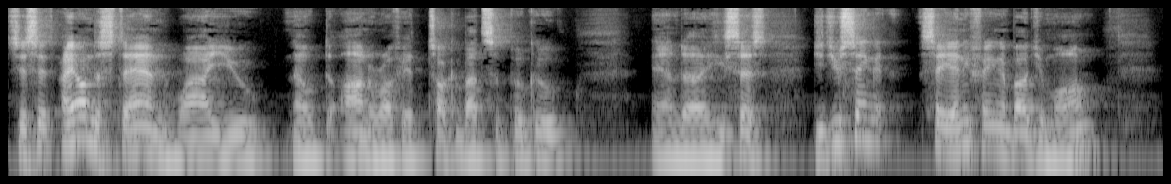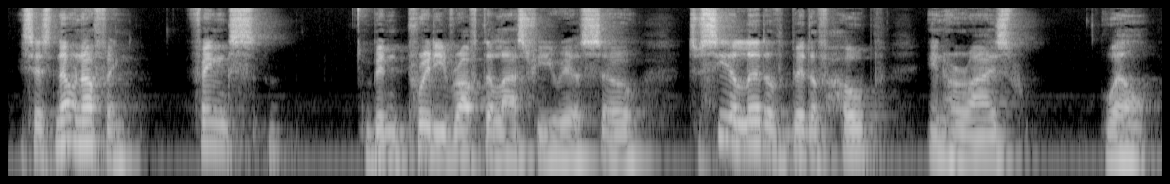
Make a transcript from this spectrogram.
she said, I understand why you know the honor of it, talk about seppuku. And uh, he says, did you say, say anything about your mom? He says, no, nothing. Things been pretty rough the last few years, so to see a little bit of hope in her eyes, well,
